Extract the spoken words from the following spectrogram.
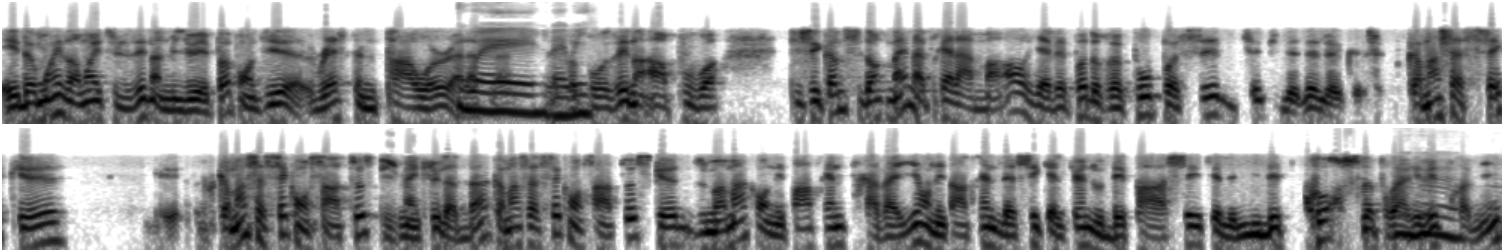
et de moins en moins utilisé dans le milieu hip-hop. On dit euh, rest in power à la place, ben reposer en pouvoir. Puis c'est comme si donc même après la mort, il n'y avait pas de repos possible. Tu sais, puis comment ça se fait que comment ça se fait qu'on sent tous, puis je m'inclus là-dedans, comment ça se fait qu'on sent tous que du moment qu'on n'est pas en train de travailler, on est en train de laisser quelqu'un nous dépasser, l'idée de course là, pour arriver mm-hmm. premier,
